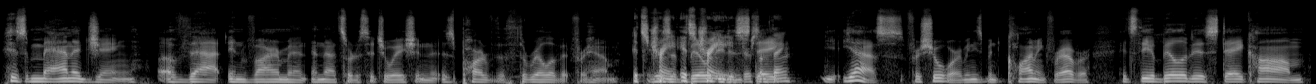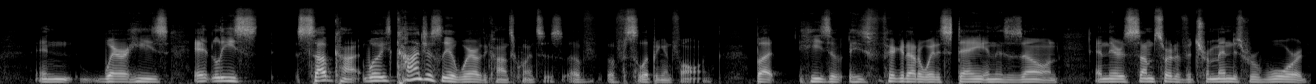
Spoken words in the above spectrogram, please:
his managing of that environment and that sort of situation is part of the thrill of it for him. It's trained. it's to trained or something? Y- Yes, for sure. I mean, he's been climbing forever. It's the ability to stay calm in where he's at least subcon well, he's consciously aware of the consequences of, of slipping and falling. But he's a, he's figured out a way to stay in this zone and there's some sort of a tremendous reward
